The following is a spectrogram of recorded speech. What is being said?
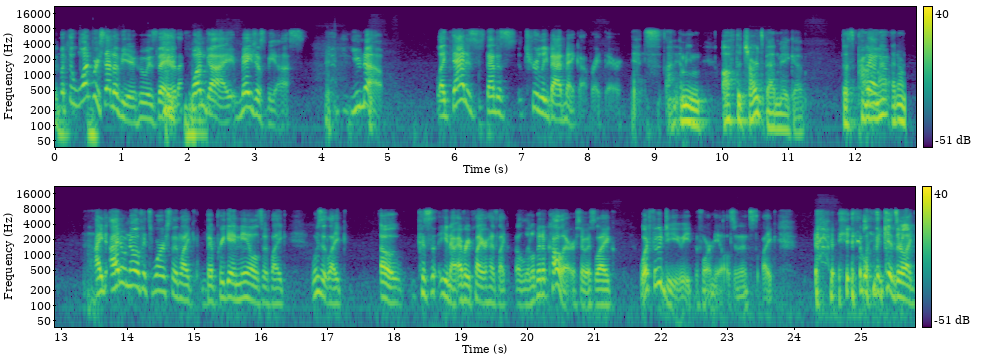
But the 1% of you who is there, that one guy may just be us. You know. Like that is that is truly bad makeup right there. It's I mean, off the charts bad makeup. That's probably no, I don't I, I don't know if it's worse than like the pregame meals of like was it like oh because you know every player has like a little bit of color. So it's like what food do you eat before meals? And it's like like the kids are like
